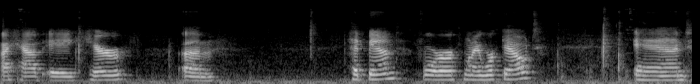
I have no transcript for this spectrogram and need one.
I have a hair um, headband for when I work out. And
